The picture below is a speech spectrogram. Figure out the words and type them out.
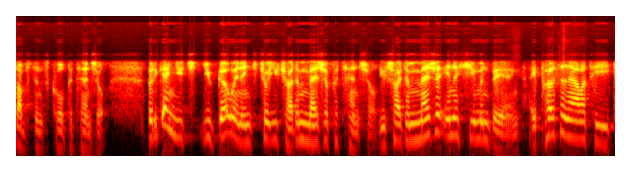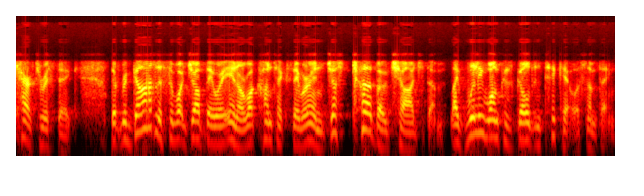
substance called potential. But again, you, you go in and you try to measure potential. You try to measure in a human being a personality characteristic that regardless of what job they were in or what context they were in, just turbocharge them, like Willy Wonka's golden ticket or something.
